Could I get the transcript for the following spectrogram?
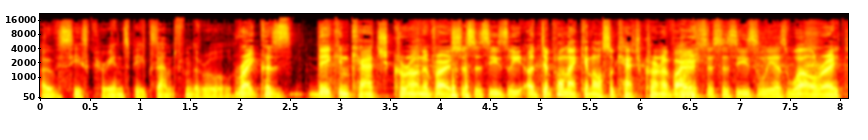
overseas Koreans be exempt from the rule? Right, because they can catch coronavirus just as easily. A diplomat can also catch coronavirus just as easily as well, right?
